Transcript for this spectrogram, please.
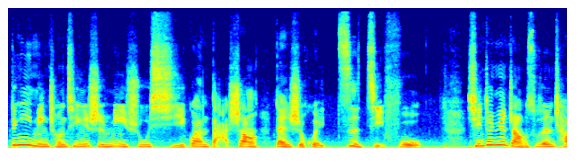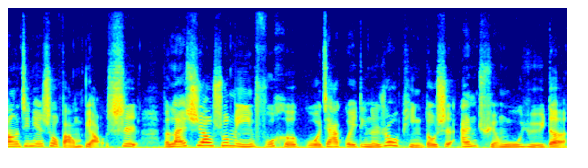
丁一鸣澄清是秘书习惯打上，但是会自己付。行政院长苏贞昌今天受访表示，本来是要说明符合国家规定的肉品都是安全无虞的，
